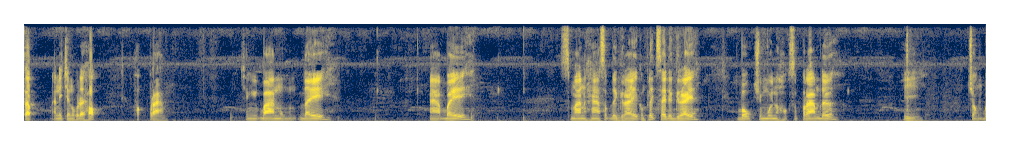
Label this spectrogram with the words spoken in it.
50អានេះចំនួនដោយ60 65អញ្ចឹងយើងបានមក D AB ស្មើនឹង50ដឺក្រេកុំភ្លេច40ដឺក្រេបូកជាមួយនឹង65ដឺអ៊ីចង់3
